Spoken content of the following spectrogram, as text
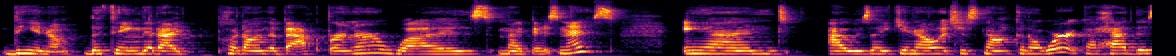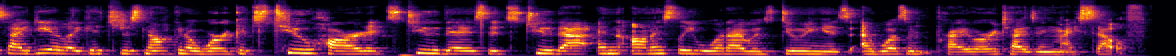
the, you know, the thing that I put on the back burner was my business. And I was like, you know, it's just not going to work. I had this idea, like, it's just not going to work. It's too hard. It's too this, it's too that. And honestly, what I was doing is I wasn't prioritizing myself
